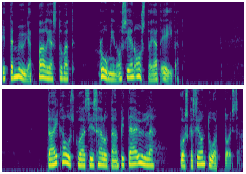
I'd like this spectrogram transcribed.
että myyjät paljastuvat, ruumiin osien ostajat eivät. Taikauskoa siis halutaan pitää yllä, koska se on tuottoisaa.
